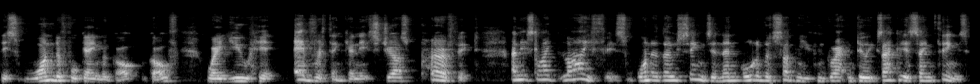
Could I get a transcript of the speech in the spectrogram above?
this wonderful game of golf where you hit everything and it's just perfect. And it's like life is one of those things and then all of a sudden you can go out and do exactly the same things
